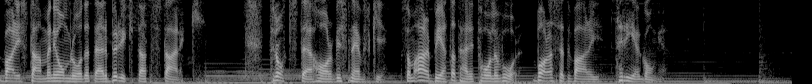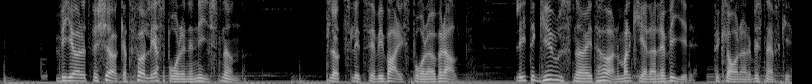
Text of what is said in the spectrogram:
Vargstammen i området är beryktat stark. Trots det har Wisniewski, som arbetat här i 12 år, bara sett varg tre gånger. Vi gör ett försök att följa spåren i nysnön. Plötsligt ser vi vargspår överallt. Lite gul snö i ett hörn markerar revir, förklarar Wisniewski.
